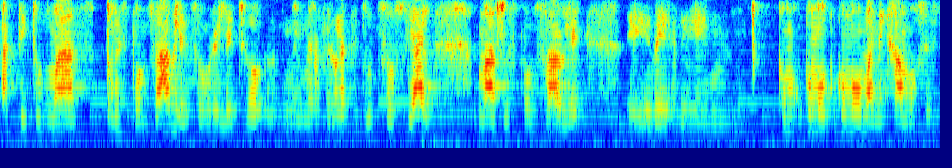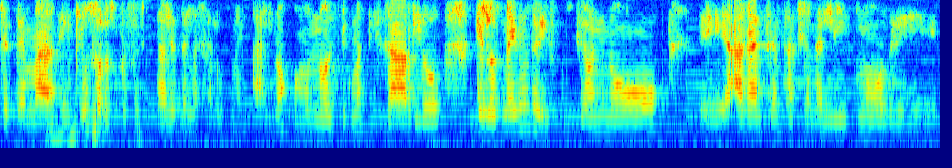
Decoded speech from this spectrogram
actitud más responsable sobre el hecho, me refiero a una actitud social más responsable eh, de, cómo, cómo, cómo, manejamos este tema, incluso los profesionales de la salud mental, ¿no? Como no estigmatizarlo, que los medios de difusión no eh, hagan sensacionalismo de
